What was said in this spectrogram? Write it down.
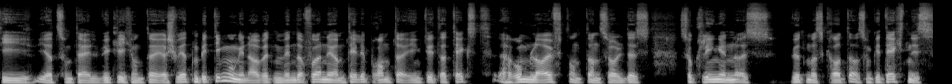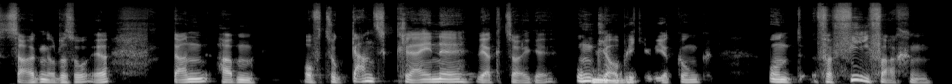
die ja zum Teil wirklich unter erschwerten Bedingungen arbeiten. Wenn da vorne am Teleprompter irgendwie der Text herumläuft und dann soll das so klingen, als würde man es gerade aus dem Gedächtnis sagen oder so, ja, dann haben oft so ganz kleine Werkzeuge Mhm. unglaubliche Wirkung und vervielfachen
